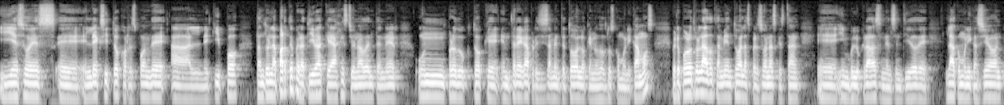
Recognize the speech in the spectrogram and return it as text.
y eso es eh, el éxito corresponde al equipo, tanto en la parte operativa que ha gestionado en tener un producto que entrega precisamente todo lo que nosotros comunicamos, pero por otro lado también todas las personas que están eh, involucradas en el sentido de la comunicación,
